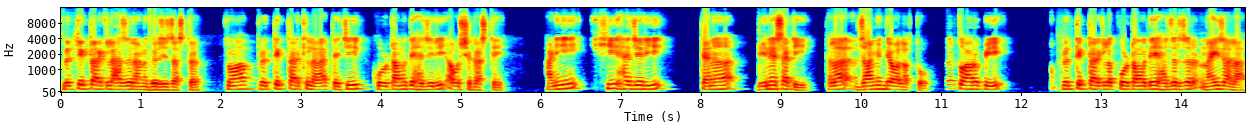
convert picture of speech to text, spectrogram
प्रत्येक तारखेला हजर राहणं गरजेचं असतं किंवा प्रत्येक तारखेला त्याची कोर्टामध्ये हजेरी आवश्यक असते. आणि ही हजेरी त्यानं देण्यासाठी त्याला जामीन द्यावा लागतो. तर तो आरोपी प्रत्येक तारखेला कोर्टामध्ये हजर जर नाही झाला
